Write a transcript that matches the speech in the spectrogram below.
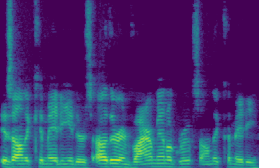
is on the committee. There's other environmental groups on the committee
